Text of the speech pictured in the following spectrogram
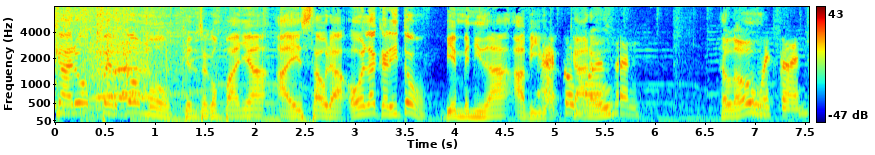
Caro Perdomo, que nos acompaña a esta hora. Hola, Carito. Bienvenida a Vibra. ¿Cómo Caro. andan? Hello. ¿Cómo están?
